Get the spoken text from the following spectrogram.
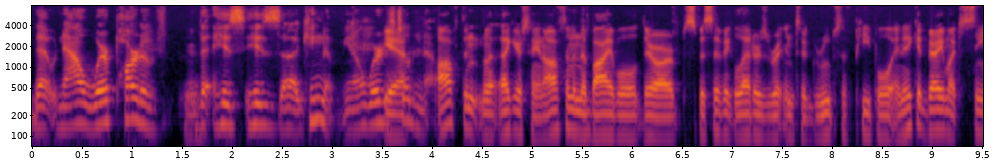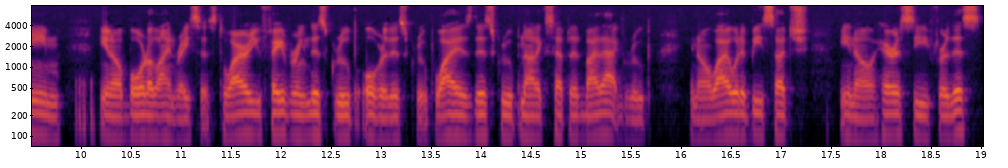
that now we're part of Yeah. the, his his uh, kingdom. You know, we're his Yeah. children now. Often, like you're saying, often in the Bible there are specific letters written to groups of people, and it could very much seem, you know, borderline racist. Why are you favoring this group over this group? Why is this group not accepted by that group? You know, why would it be such, you know, heresy for this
